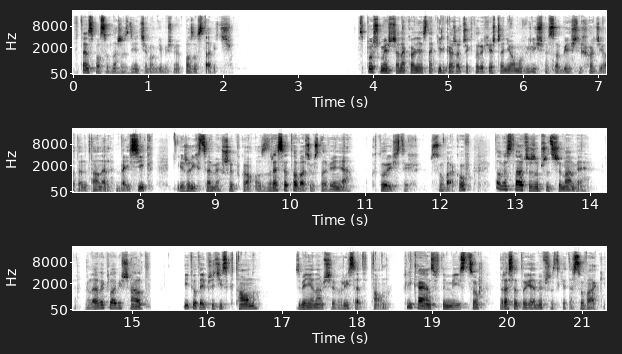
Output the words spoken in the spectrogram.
W ten sposób nasze zdjęcie moglibyśmy pozostawić. Spójrzmy jeszcze na koniec na kilka rzeczy, których jeszcze nie omówiliśmy sobie, jeśli chodzi o ten panel Basic. Jeżeli chcemy szybko zresetować ustawienia którychś z tych suwaków, to wystarczy, że przytrzymamy lewy klawisz Alt i tutaj przycisk Tone zmienia nam się w Reset Tone. Klikając w tym miejscu resetujemy wszystkie te suwaki.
